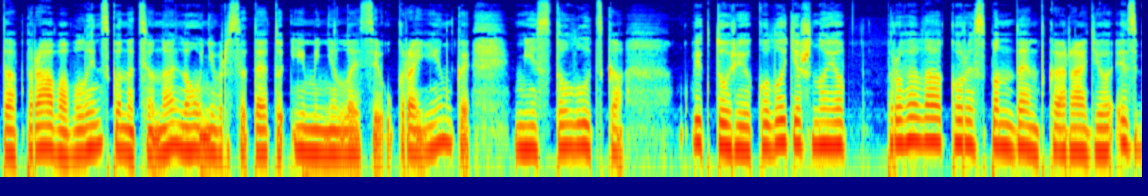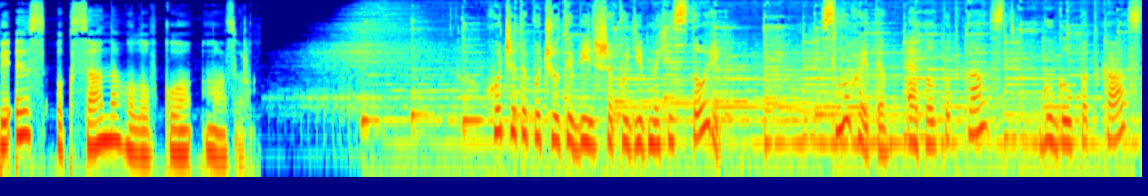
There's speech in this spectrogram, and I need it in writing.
та права Волинського національного університету імені Лесі Українки місто Луцька Вікторією Колодяжною провела кореспондентка радіо СБС Оксана Головко Мазур. Хочете почути більше подібних історій? Слухайте в Apple Podcast, Google Podcast,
